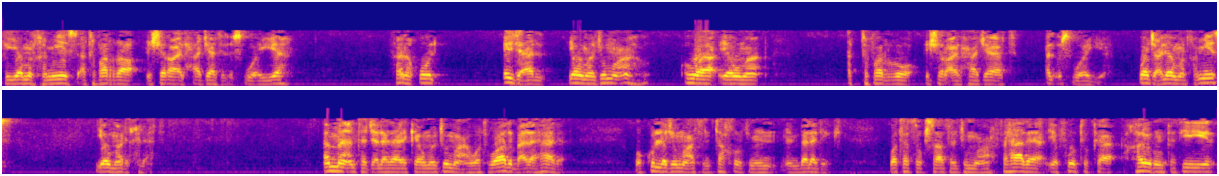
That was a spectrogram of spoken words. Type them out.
في يوم الخميس أتفرغ لشراء الحاجات الأسبوعية فنقول اجعل يوم الجمعة هو يوم التفرغ لشراء الحاجات الأسبوعية واجعل يوم الخميس يوم الرحلات أما أن تجعل ذلك يوم الجمعة وتواظب على هذا وكل جمعة تخرج من من بلدك وتترك صلاة الجمعة فهذا يفوتك خير كثير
